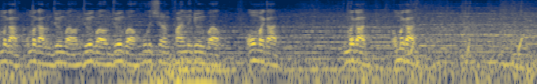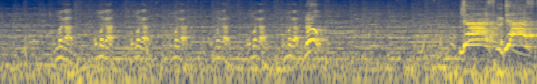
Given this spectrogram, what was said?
Oh my god. Oh my god, I'm doing well. I'm doing well. I'm doing well. Holy shit, I'm finally doing well. Oh my god. Oh my god. Oh my god. Oh my god. Oh my god. Oh my god. Oh my god. Oh my god. Oh my god. Oh my god. No! Yes! Yes!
